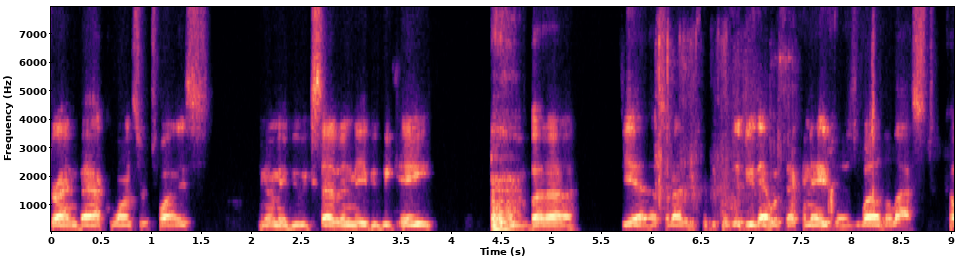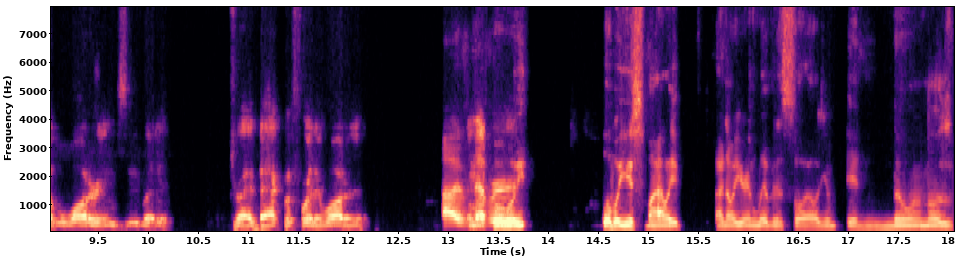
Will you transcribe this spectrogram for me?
drying back once or twice. You know, maybe week seven, maybe week eight. but uh, yeah, that's what I would because they do that with echinacea as well. The last couple waterings, they let it dry back before they water it. I've And that- What about, you- what about you, Smiley? I know you're in living soil. You're in milling those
